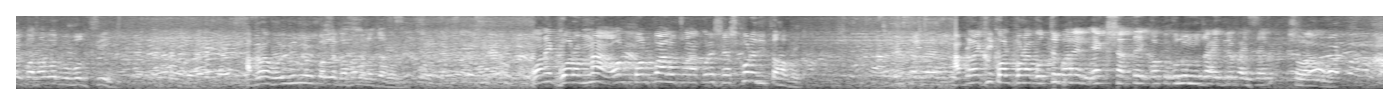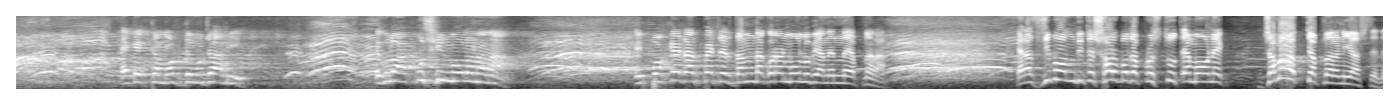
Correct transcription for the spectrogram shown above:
সময় কথা বলব বলছি। আপনারা হই হুল্লোড় করলে কথা বলা যাবে অনেক গরম না, অল্প অল্প আলোচনা করে শেষ করে দিতে হবে। আপনারা কি কল্পনা করতে পারেন একসাথে কতগুলো মুজাহিদরে পাইছেন? সুবহানাল্লাহ। এক একটা মধ্যে মুজাহিদ। এগুলো আপুসিন মৌলানা না। এই পকেট আর পেটের দান্দা করার মৌলবী আনেন নাই আপনারা। এরা জীবন দিতে সর্বদা প্রস্তুত এমন অনেক জামাতকে আপনারা নিয়ে আসছেন।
